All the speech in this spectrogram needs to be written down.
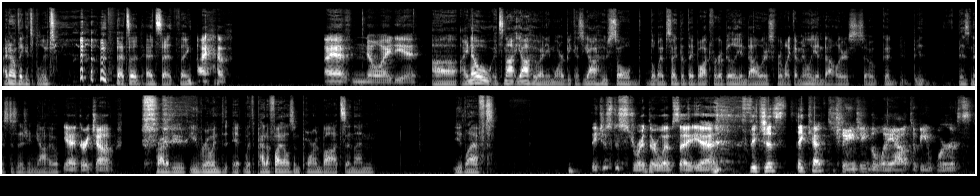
I don't think it's Bluetooth. That's a headset thing. I have I have no idea. Uh, I know it's not Yahoo anymore because Yahoo sold the website that they bought for a billion dollars for like a million dollars. So good bu- business decision, Yahoo. Yeah, great job. Proud of you. You ruined it with pedophiles and porn bots, and then you left. They just destroyed their website, yeah. they just they kept changing the layout to be worse.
